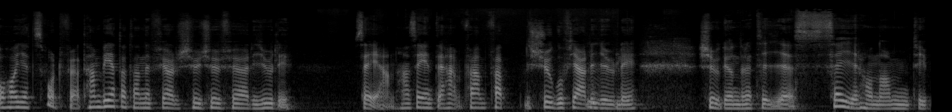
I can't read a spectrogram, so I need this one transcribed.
och har jättesvårt för att han vet att han är 4, 24 juli. Säger han. Han säger inte, han- för han, för att 24 Mm. juli 2010 säger honom typ,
